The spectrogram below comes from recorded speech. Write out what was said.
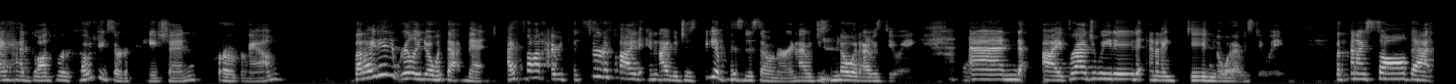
I had gone through a coaching certification program, but I didn't really know what that meant. I thought I would get certified and I would just be a business owner and I would just know what I was doing. And I graduated and I didn't know what I was doing. But then I saw that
